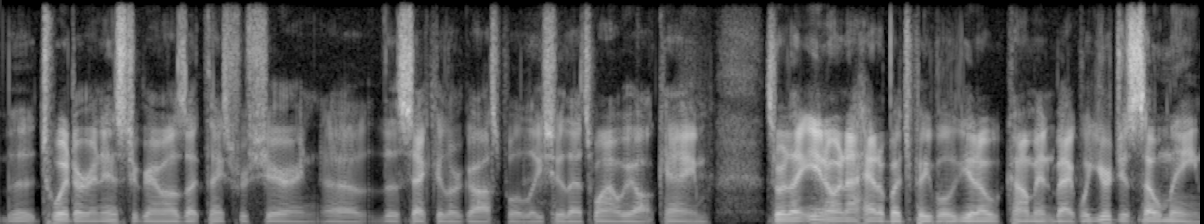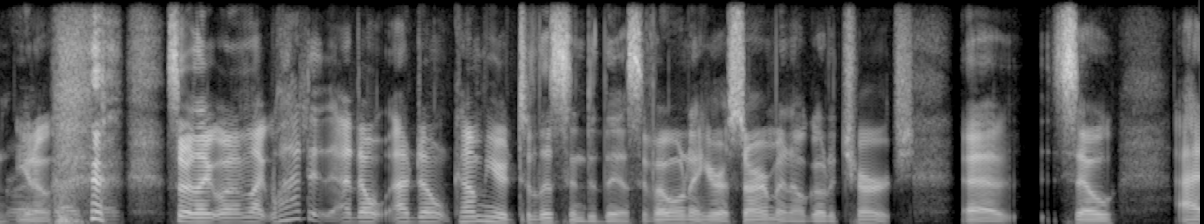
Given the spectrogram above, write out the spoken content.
the Twitter and Instagram. I was like, thanks for sharing uh, the secular gospel, Alicia. That's why we all came. Sort of thing, you know, and I had a bunch of people, you know, comment back, "Well, you're just so mean," you know. right, right. so like, well, I'm like, why did I don't I don't come here to listen to this. If I want to hear a sermon, I'll go to church. Uh, so I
